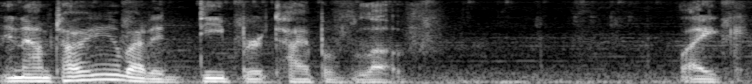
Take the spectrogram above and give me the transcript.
And I'm talking about a deeper type of love. Like,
